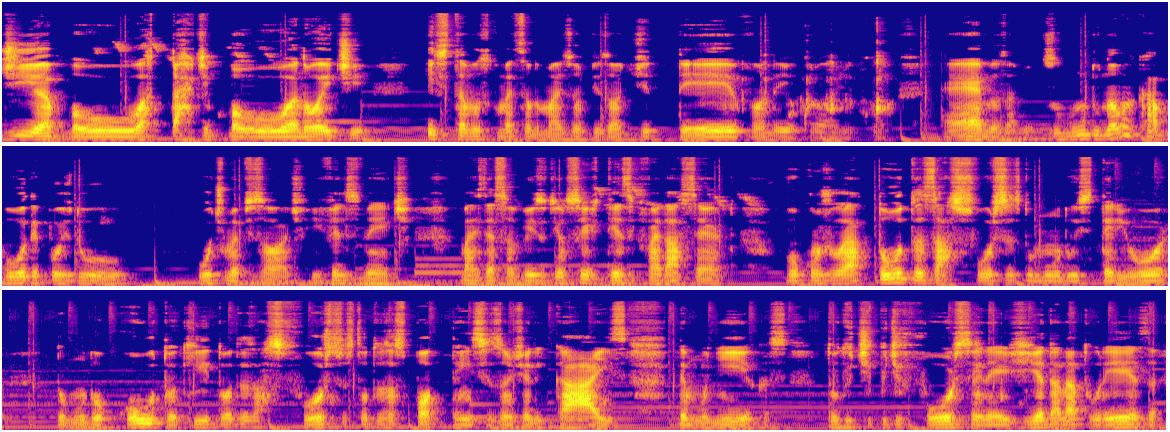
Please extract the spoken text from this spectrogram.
Dia, boa tarde, boa noite. Estamos começando mais um episódio de Devaneio Crônico. É, meus amigos, o mundo não acabou depois do último episódio, infelizmente. Mas dessa vez eu tenho certeza que vai dar certo. Vou conjurar todas as forças do mundo exterior, do mundo oculto aqui, todas as forças, todas as potências angelicais, demoníacas, todo tipo de força, energia da natureza,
